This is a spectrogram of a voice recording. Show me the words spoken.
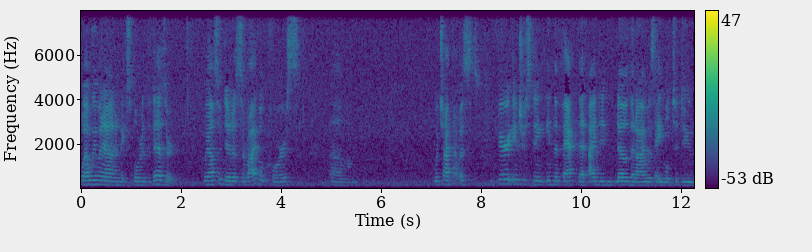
Well, we went out and explored the desert. We also did a survival course, um, which I thought was very interesting in the fact that I didn't know that I was able to do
